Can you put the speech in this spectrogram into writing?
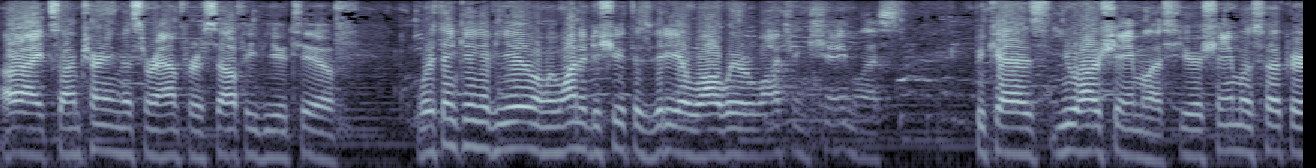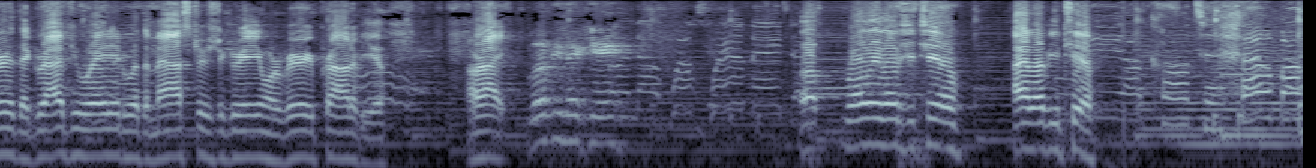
All right, so I'm turning this around for a selfie view too. We're thinking of you and we wanted to shoot this video while we were watching Shameless because you are shameless. You're a shameless hooker that graduated with a master's degree and we're very proud of you. All right. Love you, Nikki. Well, Rolly loves you too. I love you too. Call to help our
